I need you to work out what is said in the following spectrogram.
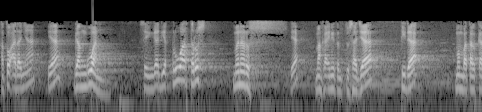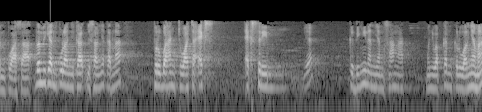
atau adanya ya gangguan sehingga dia keluar terus menerus, ya, maka ini tentu saja tidak membatalkan puasa. Demikian pula misalnya karena perubahan cuaca eks, ekstrim, ya, kedinginan yang sangat menyebabkan keluarnya ma,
